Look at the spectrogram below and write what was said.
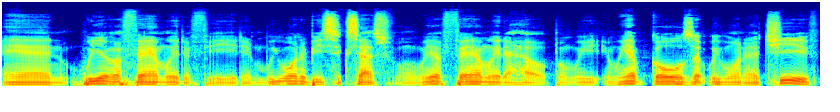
and we have a family to feed and we want to be successful and we have family to help and we and we have goals that we want to achieve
